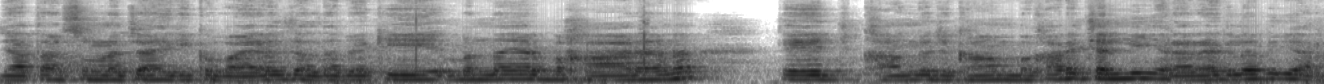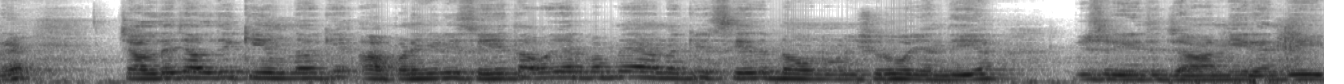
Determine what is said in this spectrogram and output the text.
ਜਾਂ ਤਾਂ ਸੁਣਨਾ ਚਾਹੇ ਕਿ ਇੱਕ ਵਾਇਰਲ ਚੱਲਦਾ ਪਿਆ ਕਿ ਬੰਦਾ ਯਾਰ ਬੁਖਾਰ ਹੈ ਨਾ ਤੇ ਖੰਘ ਜ਼ੁਕਾਮ ਬੁਖਾਰੇ ਚੱਲੀ ਜਾ ਰਿਹਾ ਰੈਗੂਲਰਲੀ ਜਾ ਰਿਹਾ। ਚੱਲਦੇ ਚੱਲਦੇ ਕੀ ਹੁੰਦਾ ਕਿ ਆਪਣੀ ਜਿਹੜੀ ਸਿਹਤ ਆ ਉਹ ਯਾਰ ਬਾਬੇ ਆਉਂਦਾ ਕਿ ਸਿਹਤ ਡਾਊਨ ਹੋਣੀ ਸ਼ੁਰੂ ਹੋ ਜਾਂਦੀ ਆ। ਵੀ ਸਰੀਰ 'ਚ ਜਾਨ ਨਹੀਂ ਰਹਿੰਦੀ।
